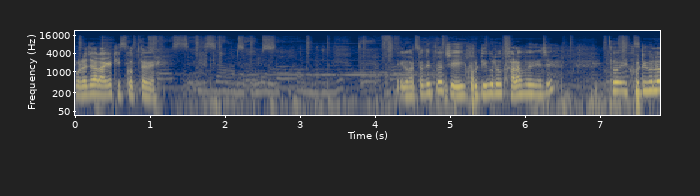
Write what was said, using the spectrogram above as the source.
পড়ে যাওয়ার আগে ঠিক করতে হবে। এই ঘরটা দেখতে পাচ্ছি এই খুঁটিগুলো খারাপ হয়ে গেছে। তো এই খুঁটিগুলো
